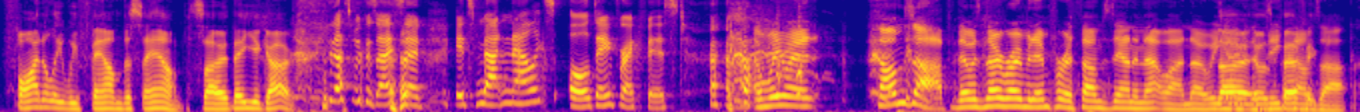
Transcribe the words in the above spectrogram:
finally we found the sound. So there you go. That's because I said it's Matt and Alex all day breakfast. and we went thumbs up. There was no Roman Emperor thumbs down in that one. No, we No, gave it it was big perfect. thumbs up.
